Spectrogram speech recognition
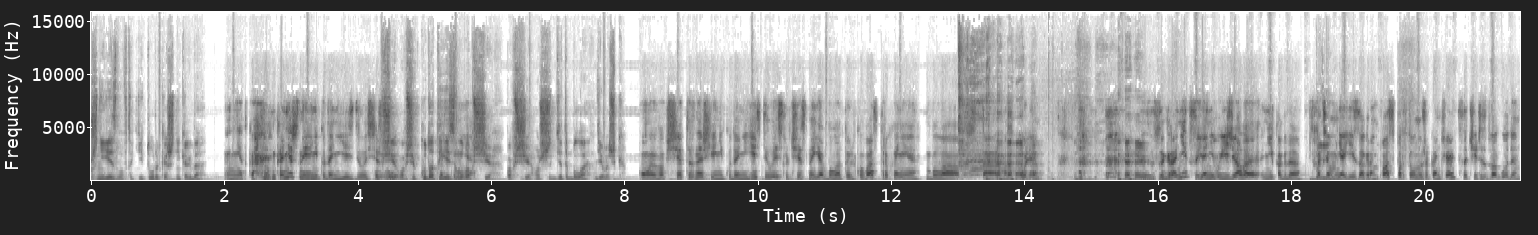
же не ездила в такие туры, конечно, никогда? Нет, конечно, я никуда не ездила. Сижу. Вообще, вообще, куда ты ездила я... вообще? Вообще, вообще, где ты была, девочка? Ой, вообще, ты знаешь, я никуда не ездила, если честно. Я была только в Астрахани, была в Старом Осколе. За границу я не выезжала никогда. Хотя у меня есть загранпаспорт, он уже кончается через два года.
